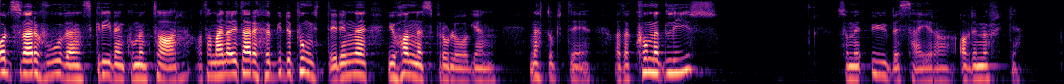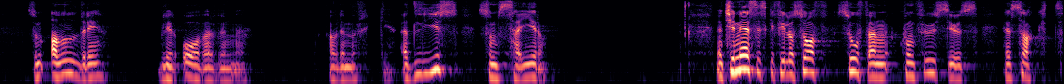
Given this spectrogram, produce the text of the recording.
Odd Sverre Hove skriver en kommentar at han mener dette er høydepunktet i denne Johannes-prologen. Nettopp det at det kom et lys som er ubeseira av det mørke. Som aldri blir overvunnet av det mørke. Et lys som seirer. Den kinesiske filosofen Konfusius har sagt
